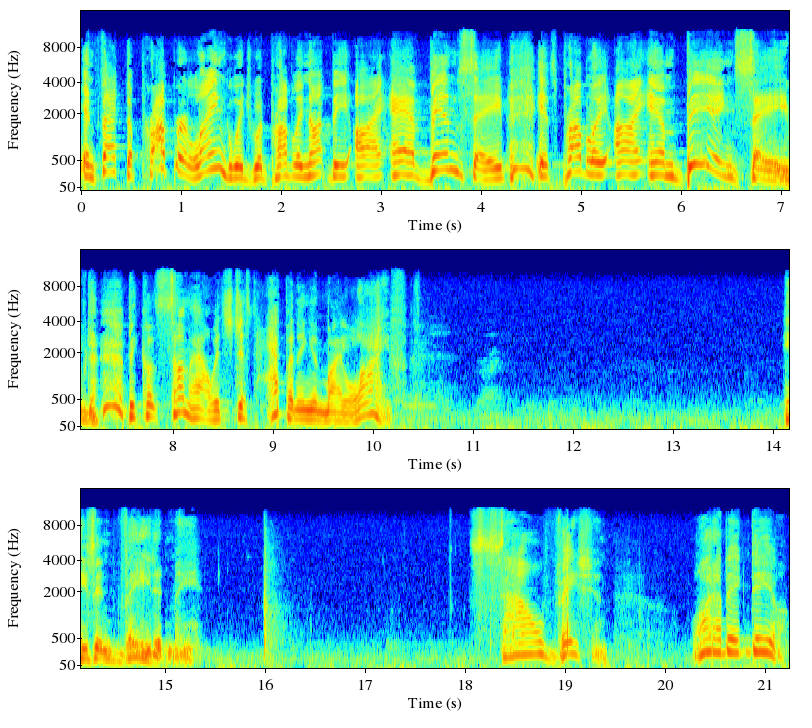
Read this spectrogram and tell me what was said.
in fact, the proper language would probably not be I have been saved. It's probably I am being saved because somehow it's just happening in my life. He's invaded me salvation. What a big deal.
